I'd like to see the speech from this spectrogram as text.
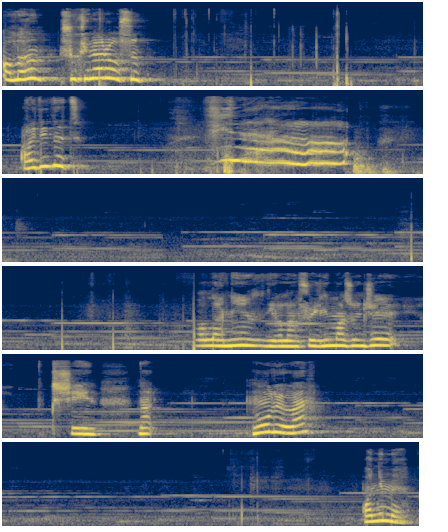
Allah'ım şükürler olsun. I did it. Yeah! Ne yalan söyleyeyim az önce şeyin ne, ne oluyor lan? Anime.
